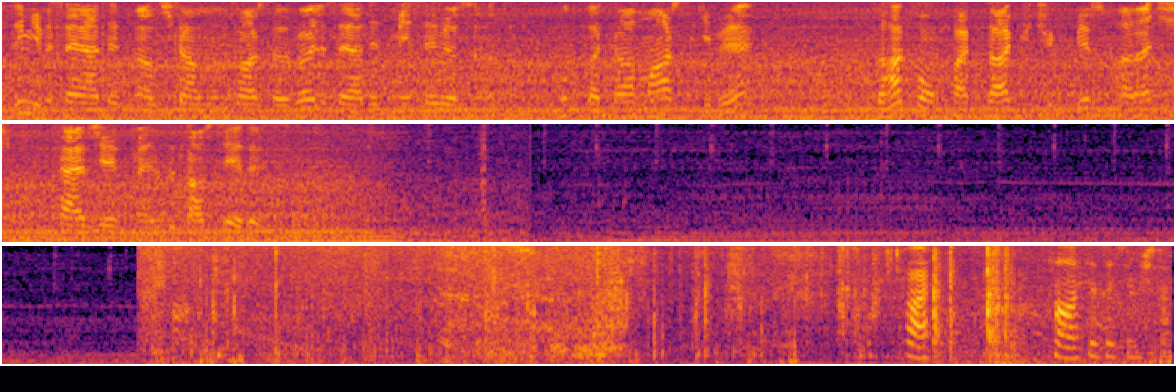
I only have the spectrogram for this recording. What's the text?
bizim gibi seyahat etme alışkanlığınız varsa ve böyle seyahat etmeyi seviyorsanız mutlaka Mars gibi daha kompakt, daha küçük bir araç tercih etmenizi tavsiye ederiz. Var. Salça taşımışlar.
